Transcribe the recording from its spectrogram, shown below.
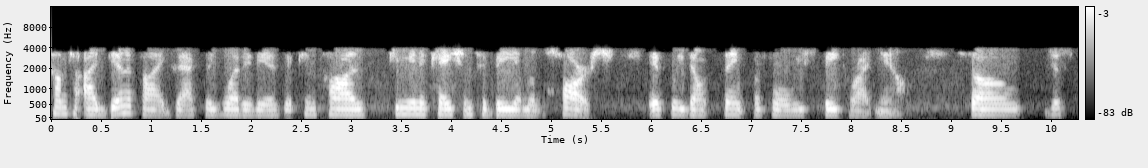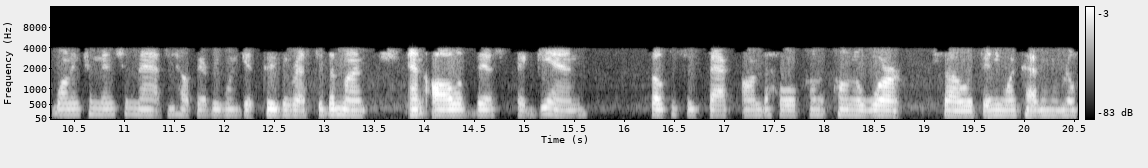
come to identify exactly what it is, it can cause communication to be a little harsh if we don't think before we speak right now. So just wanting to mention that to help everyone get through the rest of the month. And all of this, again, focuses back on the whole Ho'oponopono work. So if anyone's having a real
